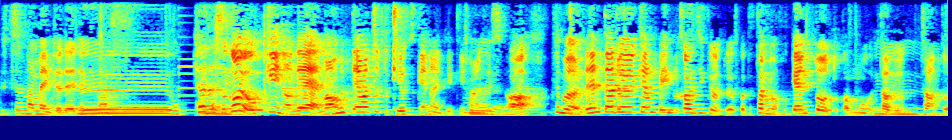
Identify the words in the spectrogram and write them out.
普通の免許でできます。ただすごい大きいので、まあ運転はちょっと気をつけないといけないんですが、多分レンタルキャンピングカー事業ということで、多分保険等とかも多うん分ちゃんと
